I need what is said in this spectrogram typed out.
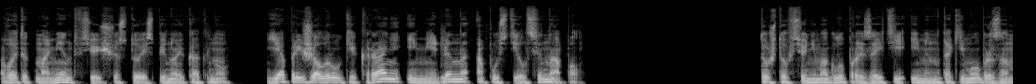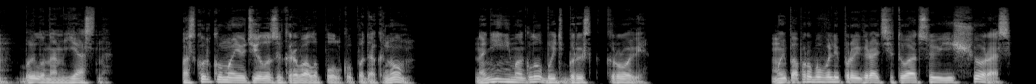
В этот момент, все еще стоя спиной к окну, я прижал руки к ране и медленно опустился на пол. То, что все не могло произойти именно таким образом, было нам ясно. Поскольку мое тело закрывало полку под окном, на ней не могло быть брызг крови. Мы попробовали проиграть ситуацию еще раз.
